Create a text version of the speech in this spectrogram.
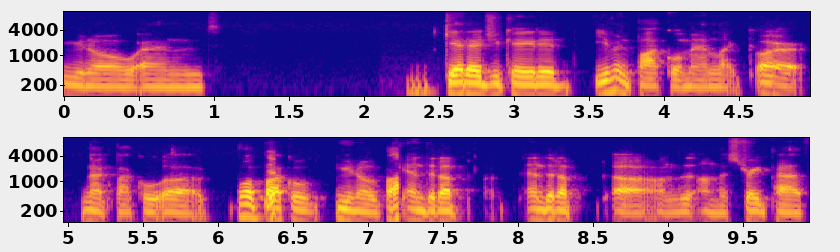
you know, and get educated. Even Paco, man, like or not Paco, uh well Paco, you know, ended up ended up uh on the on the straight path.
